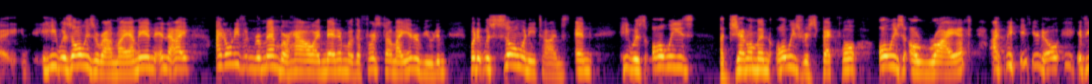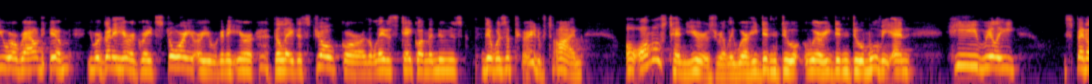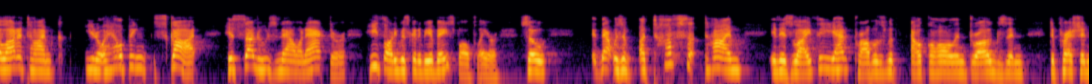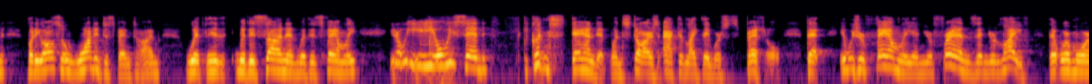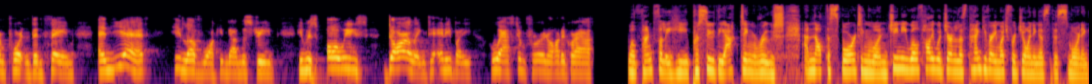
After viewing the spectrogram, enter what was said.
he was always around Miami, and, and I I don't even remember how I met him or the first time I interviewed him, but it was so many times, and he was always a gentleman, always respectful, always a riot. I mean, you know, if you were around him, you were going to hear a great story or you were going to hear the latest joke or the latest take on the news. There was a period of time oh, almost 10 years really where he didn't do where he didn't do a movie. And he really spent a lot of time you know helping Scott his son who's now an actor. He thought he was going to be a baseball player. So that was a, a tough time in his life. He had problems with alcohol and drugs and depression but he also wanted to spend time with his with his son and with his family you know, he, he always said he couldn't stand it when stars acted like they were special, that it was your family and your friends and your life that were more important than fame. And yet, He loved walking down the street. He was always darling to anybody who asked him for an autograph. Well, thankfully, he pursued the acting route and not the sporting one. Jeanne Wolf, Hollywood journalist, thank you very much for joining us this morning.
